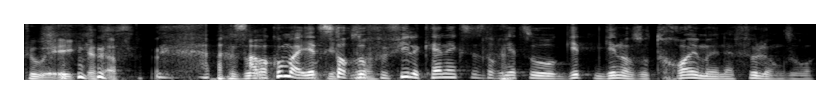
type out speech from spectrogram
Du ekelhaft. So. Aber guck mal, jetzt Okay, ist doch so für viele Kennex ist doch jetzt so, geht, gehen doch so Träume in Erfüllung, so.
